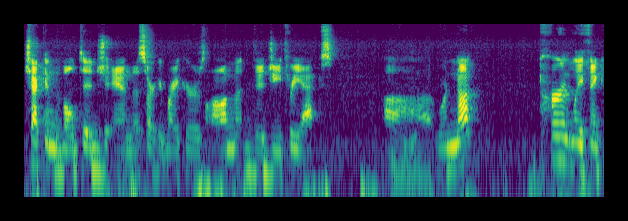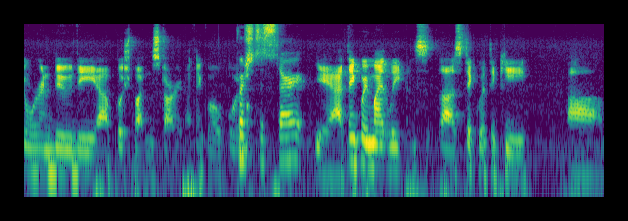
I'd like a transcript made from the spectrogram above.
checking the voltage and the circuit breakers on the G3X. Uh, we're not currently thinking we're going to do the uh, push button start. I think we'll, we'll Push to start. yeah, I think we might le- uh, stick with the key, um,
